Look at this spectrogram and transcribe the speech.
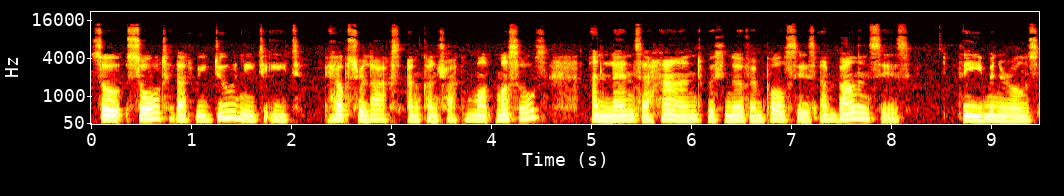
so salt that we do need to eat helps relax and contract mu- muscles and lends a hand with nerve impulses and balances the minerals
